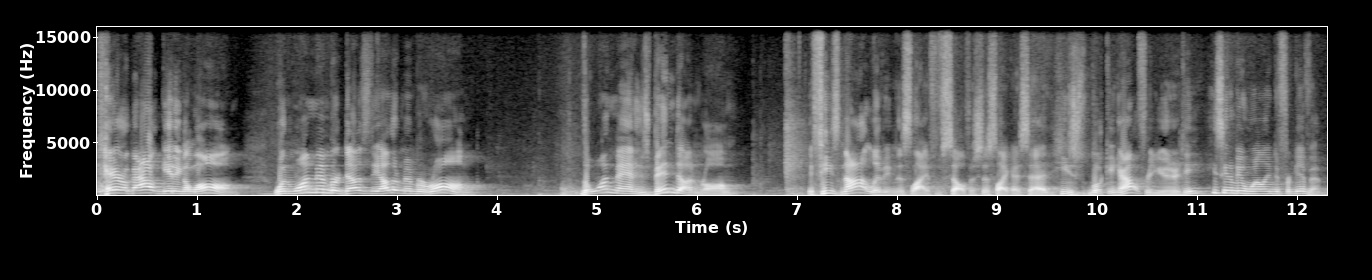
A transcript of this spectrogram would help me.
care about getting along, when one member does the other member wrong, the one man who's been done wrong, if he's not living this life of selfishness, like I said, he's looking out for unity, he's going to be willing to forgive him.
